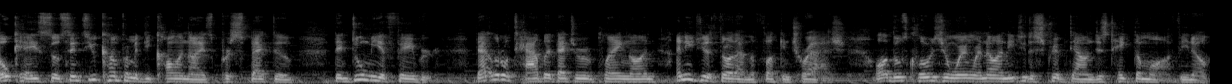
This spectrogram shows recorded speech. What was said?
Okay, so since you come from a decolonized perspective, then do me a favor. That little tablet that you were playing on, I need you to throw that in the fucking trash. All those clothes you're wearing right now, I need you to strip down, just take them off, you know.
